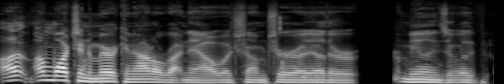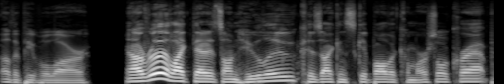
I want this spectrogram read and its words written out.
I, am watching American Idol right now, which I'm sure other millions of other people are. And I really like that it's on Hulu because I can skip all the commercial crap.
